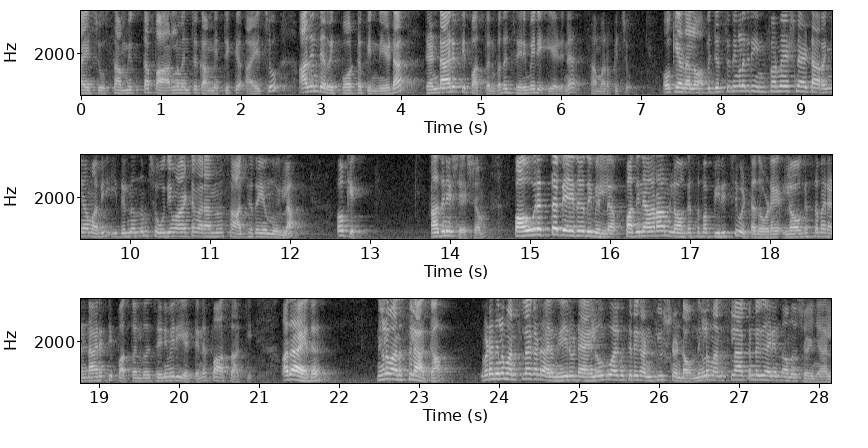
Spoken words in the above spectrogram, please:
അയച്ചു? സംയുക്ത പാർലമെന്റ് കമ്മിറ്റിക്ക് അയച്ചു. അതിന്റെ റിപ്പോർട്ട് പിന്നീട് രണ്ടായിരത്തി പത്തൊൻപത് ജനുവരി ഏഴിന് സമർപ്പിച്ചു. ഓക്കെ ആണല്ലോ അപ്പൊ ജസ്റ്റ് നിങ്ങൾ ഇതിന് ഇൻഫർമേഷൻ ആയിട്ട് അറിഞ്ഞാൽ മതി. ഇതിൽ നിന്നും ചോദ്യമായിട്ട് വരാനൊന്നും സാധ്യതയൊന്നുമില്ല. ഓക്കെ. അതിനുശേഷം പൗരത്വ ഭേദഗതി ബില്ല് പതിനാറാം ലോകസഭ പിരിച്ചുവിട്ടതോടെ ലോകസഭ രണ്ടായിരത്തി പത്തൊൻപത് ജനുവരി എട്ടിന് പാസ്സാക്കി. അതായത് നിങ്ങൾ മനസ്സിലാക്കുക ഇവിടെ നിങ്ങൾ മനസ്സിലാക്കേണ്ട കാര്യം ഈ ഒരു ഡയലോഗ് വായിക്കുന്ന ചെറിയ കൺഫ്യൂഷൻ ഉണ്ടാവും. നിങ്ങൾ മനസ്സിലാക്കേണ്ട ഒരു കാര്യം എന്താണെന്ന് വെച്ച് കഴിഞ്ഞാൽ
